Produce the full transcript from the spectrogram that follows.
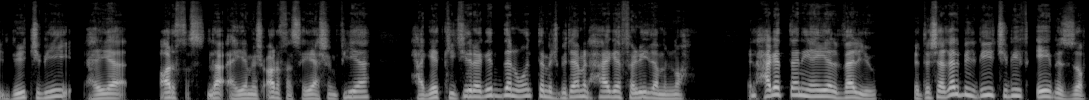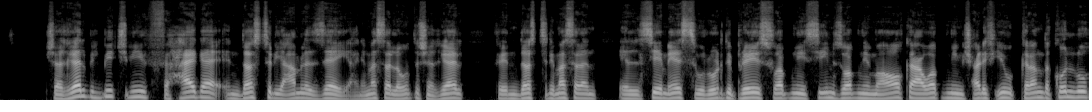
ال PHP هي أرخص. لأ هي مش أرخص هي عشان فيها حاجات كتيرة جدا وأنت مش بتعمل حاجة فريدة من نوعها. الحاجة الثانية هي ال value أنت شغال بال PHP في إيه بالظبط؟ شغال بال PHP في حاجة industry عاملة إزاي؟ يعني مثلا لو أنت شغال في industry مثلا ال CMS وال WordPress وابني themes وابني مواقع وابني مش عارف إيه والكلام ده كله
